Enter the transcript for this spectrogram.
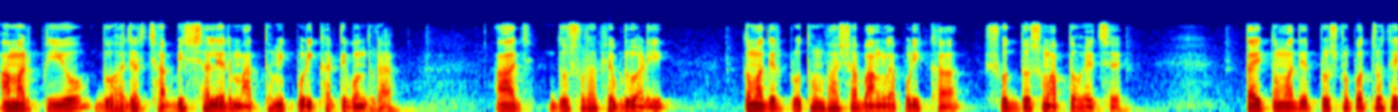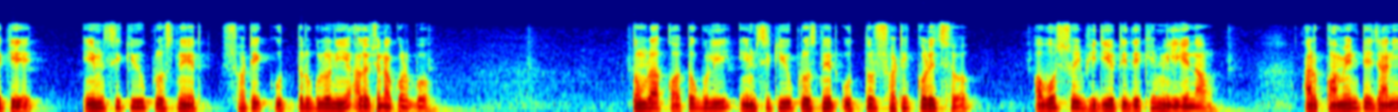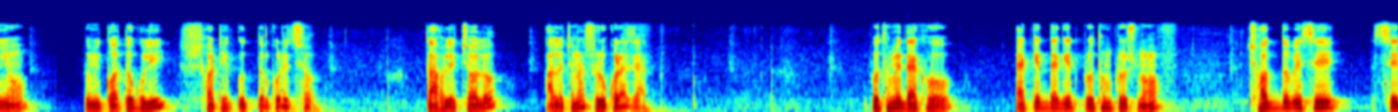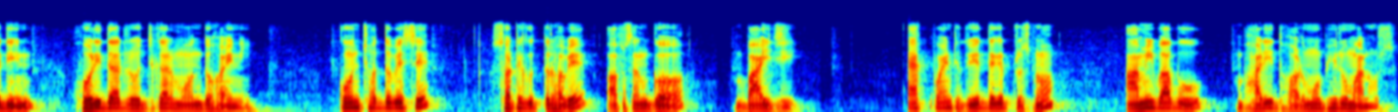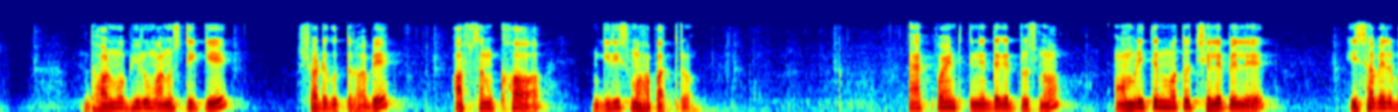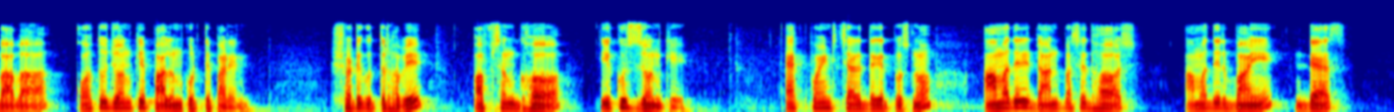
আমার প্রিয় দু ছাব্বিশ সালের মাধ্যমিক পরীক্ষার্থী বন্ধুরা, আজ দোসরা ফেব্রুয়ারি তোমাদের প্রথম ভাষা বাংলা পরীক্ষা সদ্য সমাপ্ত হয়েছে। তাই তোমাদের প্রশ্নপত্র থেকে এমসিকিউ প্রশ্নের সঠিক উত্তরগুলো নিয়ে আলোচনা করব। তোমরা কতগুলি এমসিকিউ প্রশ্নের উত্তর সঠিক করেছ, অবশ্যই ভিডিওটি দেখে মিলিয়ে নাও। আর কমেন্টে জানিও তুমি কতগুলি সঠিক উত্তর করেছ? তাহলে চলো আলোচনা শুরু করা যাক। প্রথমে দেখো, একের দাগের প্রথম প্রশ্ন, ছদ্মবেশে সেদিন হরিদার রোজগার মন্দ হয়নি। কোন ছদ্মবেশে? সঠিক উত্তর হবে অপশান গ, বাইজি। এক পয়েন্ট দুইয়ের দাগের প্রশ্ন আমি বাবু ভারী ধর্মভীরু মানুষ। ধর্মভীরু মানুষটিকে সঠিক উত্তর হবে অপশান খ, গিরিশ মহাপাত্র। এক পয়েন্ট তিনের দাগের প্রশ্ন, অমৃতের মতো ছেলে পেলে হিসাবের বাবা কতজনকে পালন করতে পারেন? সঠিক উত্তর হবে অপশান ঘ, একুশ জনকে। এক পয়েন্ট চারের দাগের প্রশ্ন, আমাদের ডান পাশে ধস, আমাদের বাঁয়ে ড্যাশ।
